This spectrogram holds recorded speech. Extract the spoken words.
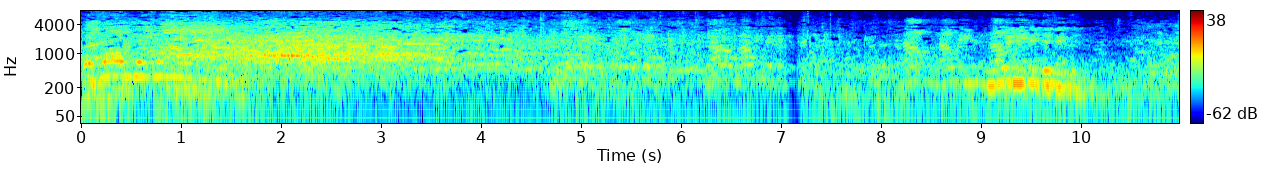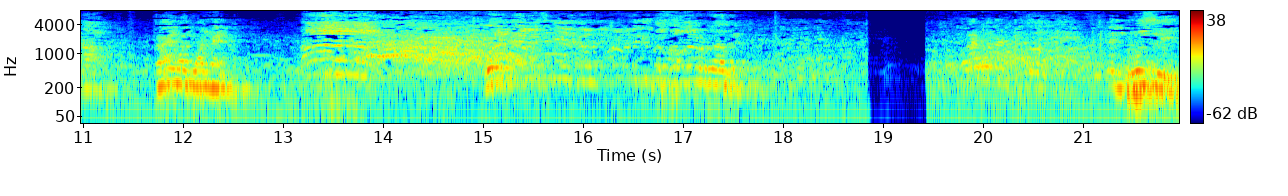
Now, now we make it difficult. Now, now we, now we make it difficult. Now, try with one hand. Ah! One hand. And Bruce Lee.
